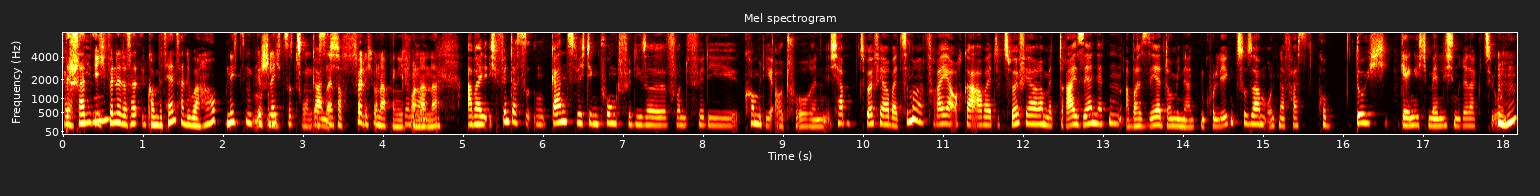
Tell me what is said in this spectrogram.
das hat, Ich finde, das hat, Kompetenz hat überhaupt nichts mit Geschlecht zu tun. Gar das ist einfach völlig unabhängig genau. voneinander. Aber ich finde das einen ganz wichtigen Punkt für diese, von, für die Comedy-Autorin. Ich habe zwölf Jahre bei Zimmerfreier auch gearbeitet, zwölf Jahre mit drei sehr netten, aber sehr dominanten Kollegen zusammen und einer fast durchgängig männlichen Redaktion. Mhm.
